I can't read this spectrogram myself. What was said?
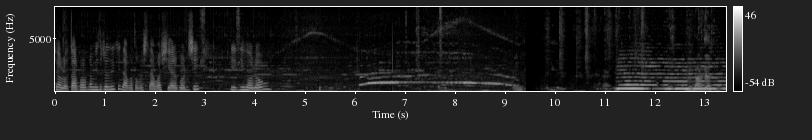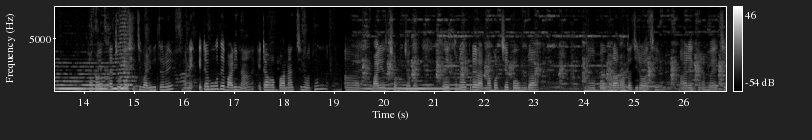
চলো, তারপর আমরা ভিতরে দেখি তারপর তোমার সাথে আবার শেয়ার করছি। কি কি হলো? বাড়ির ভিতরে। মানে এটা বউদের বাড়ি না এটা বানাচ্ছে নতুন আর বাড়ি হচ্ছে অন্য জায়গায় তো এখানে উপরে রান্না করছে বউরা আহ, বউরা মাতাজিরাও আছে। আর এখানে হয়েছে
